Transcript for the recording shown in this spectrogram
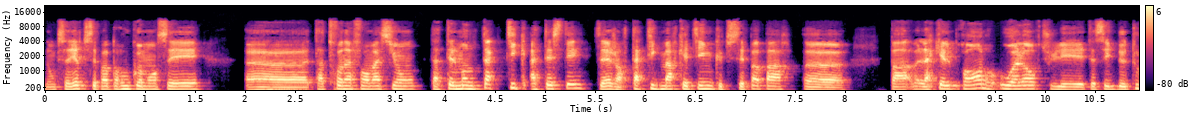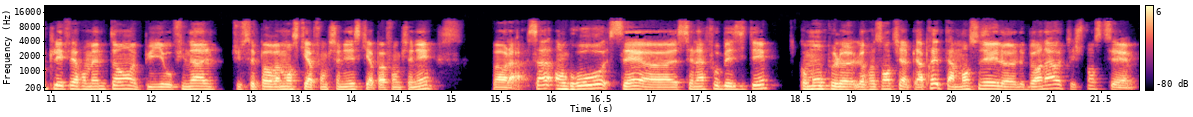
Donc c'est-à-dire tu sais pas par où commencer, euh, tu as trop d'informations, tu as tellement de tactiques à tester, tu sais, genre tactique marketing que tu sais pas par, euh, par laquelle prendre, ou alors tu les essayes de toutes les faire en même temps, et puis au final, tu sais pas vraiment ce qui a fonctionné, ce qui a pas fonctionné. Voilà, ça en gros, c'est euh, c'est l'infobésité, comment on peut le, ressentir. Et puis après, tu as mentionné le, le burn-out, et je pense que c'est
